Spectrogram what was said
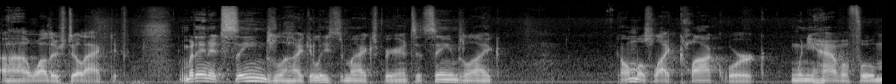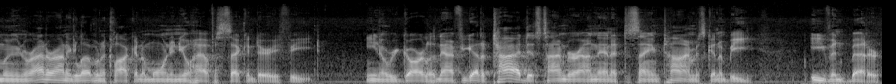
uh, while they're still active. But then it seems like, at least in my experience, it seems like almost like clockwork when you have a full moon. Right around 11 o'clock in the morning, you'll have a secondary feed. You know, regardless. Now, if you got a tide that's timed around then at the same time, it's going to be even better.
